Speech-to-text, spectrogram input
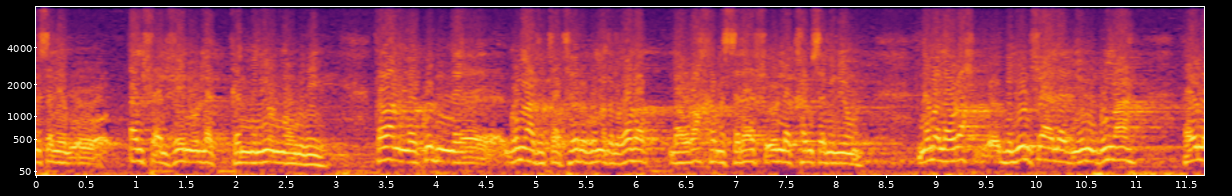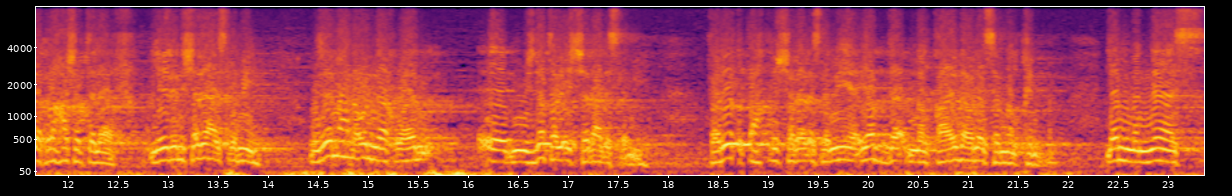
مثلا يبقوا ألف ألفين يقول لك كان مليون موجودين طبعا لما يكون جمعة التطهير وجمعة الغضب لو راح خمس آلاف يقول لك خمسة مليون. إنما لو راح مليون فعلا يوم الجمعة هيقول لك راح عشرة آلاف. ليه؟ لأن الشريعة إسلامية وزي ما إحنا قلنا يا إخوان مش ده طريق الشريعة الإسلامية. طريق تحقيق الشريعة الإسلامية يبدأ من القاعدة وليس من القمة. لما الناس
